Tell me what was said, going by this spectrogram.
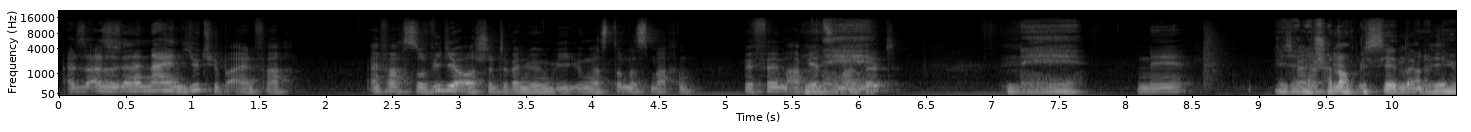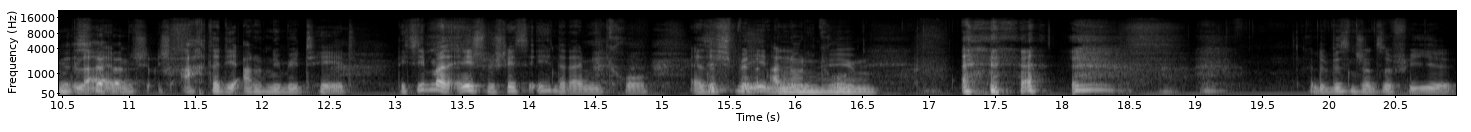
Also, also äh, nein, YouTube einfach. Einfach so Videoausschnitte, wenn wir irgendwie irgendwas Dummes machen. Wir filmen ab jetzt Nee. mal mit. Nee. Nee. Wir sollen ja schon noch ein bisschen anonym bleiben. Ich, ich achte die Anonymität. Dich sieht man eh nicht, du stehst eh hinter deinem Mikro. Sitzt Ich bin eh anonym. Du wissen schon zu viel.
